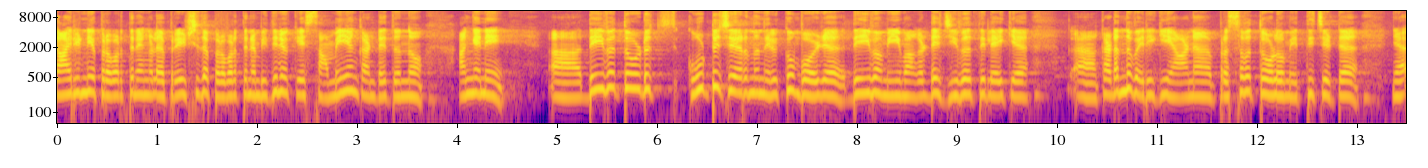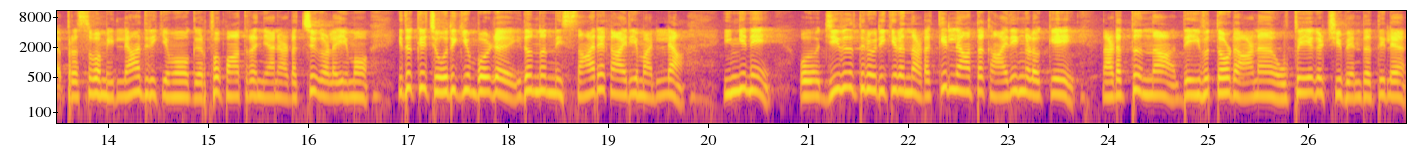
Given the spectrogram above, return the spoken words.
കാരുണ്യ പ്രവർത്തനങ്ങൾ പ്രേക്ഷിത പ്രവർത്തനം ഇതിനൊക്കെ സമയം കണ്ടെത്തുന്നു. അങ്ങനെ ദൈവത്തോട് കൂട്ടുചേർന്ന് നിൽക്കുമ്പോൾ ദൈവം ഈ മകളുടെ ജീവിതത്തിലേക്ക് കടന്നു വരികയാണ്. പ്രസവത്തോളം എത്തിച്ചിട്ട് ഞാൻ പ്രസവം ഇല്ലാതിരിക്കുമോ? ഗർഭപാത്രം ഞാൻ അടച്ചു കളയുമോ ഇതൊക്കെ ചോദിക്കുമ്പോൾ ഇതൊന്നും നിസ്സാര കാര്യമല്ല. ഇങ്ങനെ ജീവിതത്തിൽ ഒരിക്കലും നടക്കില്ലാത്ത കാര്യങ്ങളൊക്കെ നടത്തുന്ന ദൈവത്തോടാണ് ഉഭയകക്ഷി ബന്ധത്തിൽ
